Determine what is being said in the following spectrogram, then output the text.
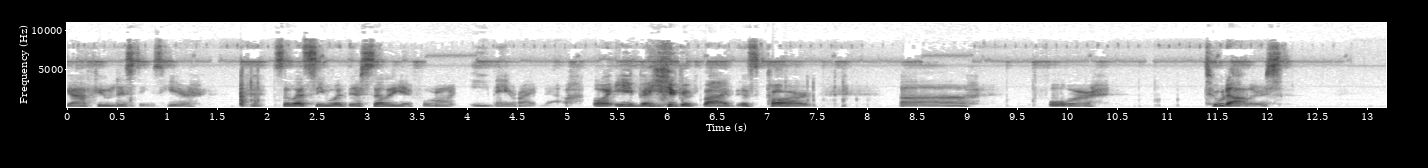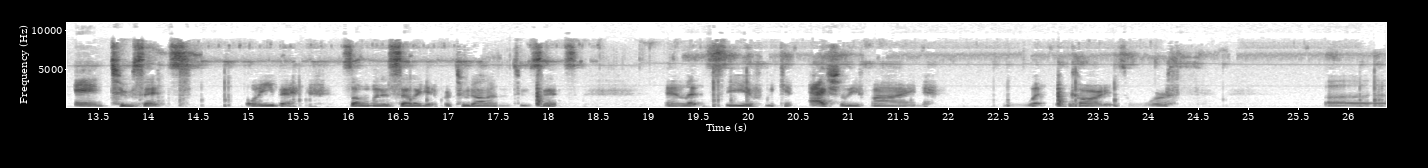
got a few listings here. So let's see what they're selling it for on eBay right now. On eBay, you can find this card uh, for two dollars and two cents on eBay. Someone is selling it for two dollars and two cents. And let's see if we can actually find what the card is worth. Uh,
